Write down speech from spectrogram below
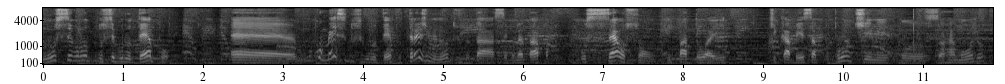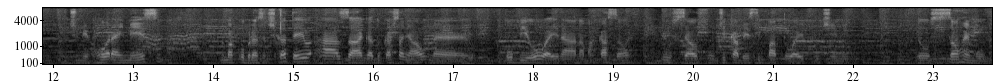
no, segundo, no segundo tempo, no começo do segundo tempo, 3 minutos da segunda etapa, o Celson empatou aí de cabeça pro time do São Raimundo, o time roraimense, numa cobrança de escanteio. A zaga do Castanhal, né, bobeou aí na, na marcação e o Celso de cabeça empatou aí pro time do São Raimundo.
